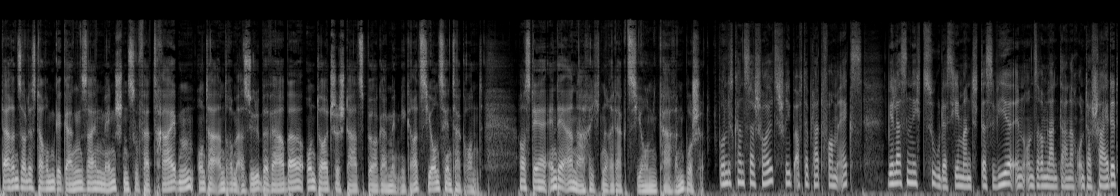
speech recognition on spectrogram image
Darin soll es darum gegangen sein, Menschen zu vertreiben, unter anderem Asylbewerber und deutsche Staatsbürger mit Migrationshintergrund. Aus der NDR Nachrichtenredaktion Karen Busche. Bundeskanzler Scholz schrieb auf der Plattform X, wir lassen nicht zu, dass jemand das Wir in unserem Land danach unterscheidet,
